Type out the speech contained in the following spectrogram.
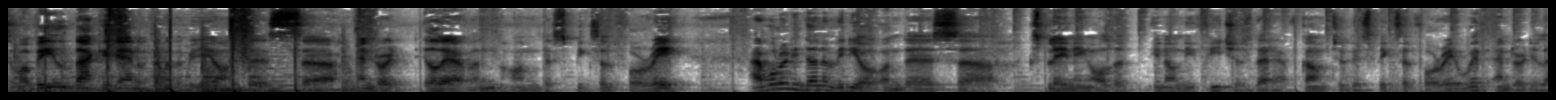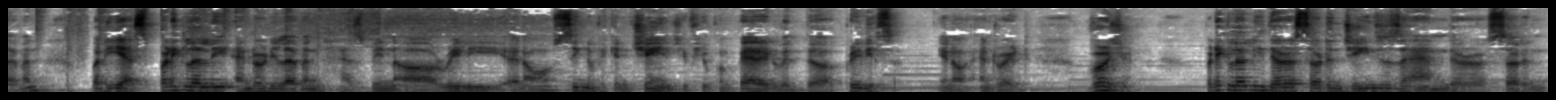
I'm Habil back again with another video on this uh, Android 11 on this Pixel 4a. I've already done a video on this uh, explaining all the you know new features that have come to this Pixel 4a with Android 11. But yes, particularly Android 11 has been a really you know significant change if you compare it with the previous you know Android version. Particularly there are certain changes and there are certain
